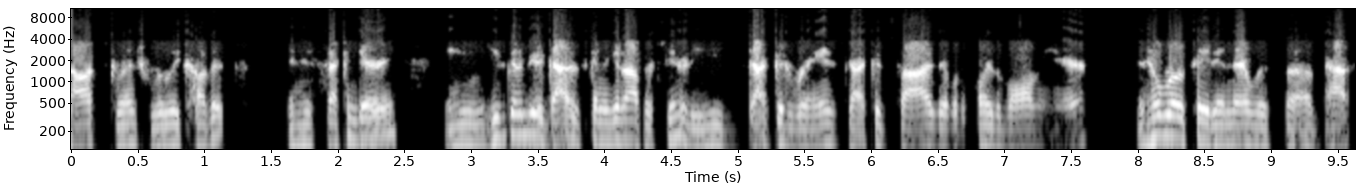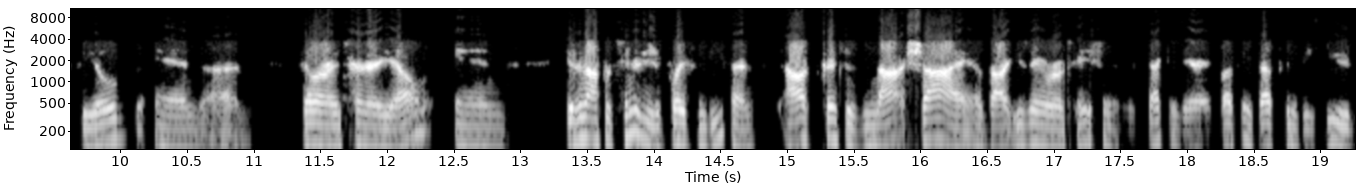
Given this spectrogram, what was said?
Alex Grinch really covets in his secondary. And he's going to be a guy that's going to get an opportunity. He's got good range, got good size, able to play the ball in the air, and he'll rotate in there with uh, Pat Fields and uh, Taylor and Turner Yell, and get an opportunity to play some defense. Alex Grinch is not shy about using a rotation in the secondary, so I think that's going to be huge.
